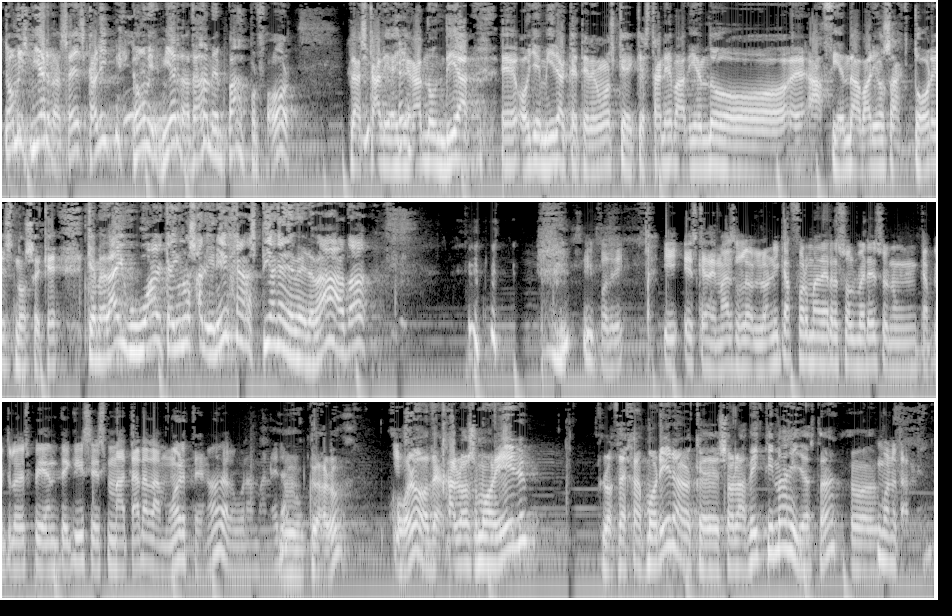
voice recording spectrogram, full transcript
Tengo mis mierdas, ¿eh, Scali? Tengo mis mierdas, déjame en paz, por favor. La Scali ahí llegando un día, eh, oye, mira, que tenemos que, que están evadiendo eh, Hacienda a varios actores, no sé qué. Que me da igual, que hay unos alienígenas, tía, que de verdad. Sí, podría. Y es que además lo- la única forma de resolver eso en un capítulo de Expediente X es matar a la muerte, ¿no? De alguna manera. Mm, Claro. O bueno, dejarlos morir, los dejas morir a los que son las víctimas y ya está. No- Bueno, también,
